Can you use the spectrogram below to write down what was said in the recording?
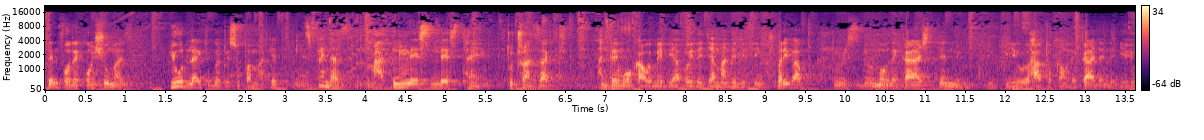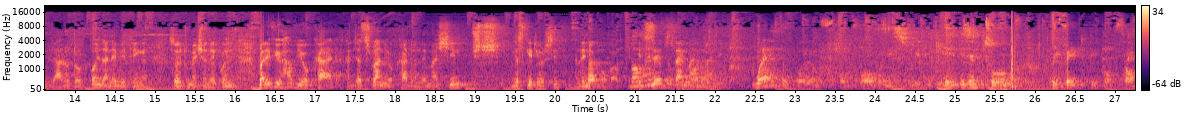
Then for the consumers, you would like to go to a supermarket, spend as much, less less time to transact and then walk away, maybe avoid the jam and everything. But if you have to remove the cash, then you, you have to count the card and they give you a lot of coins and everything. Sorry to mention the coins. But if you have your card, you can just run your card on the machine, just get your receipt and then but, you move out. it saves time and money. What is the goal of, of all this really? Is, is it to prevent people from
